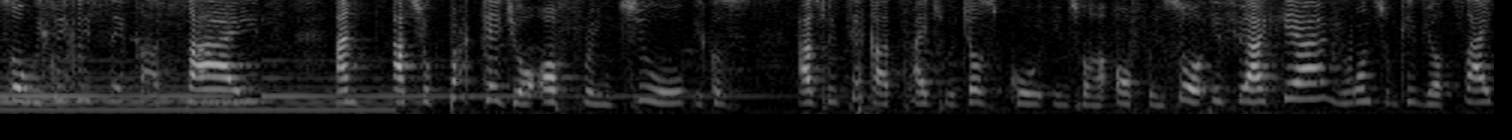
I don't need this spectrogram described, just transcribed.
so we quickly take our tithes. And as you package your offering too, because as we take our tithe, we just go into our offering. So if you are here, you want to give your tithe,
